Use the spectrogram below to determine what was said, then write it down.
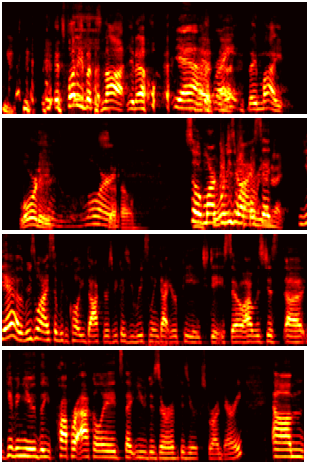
it's funny, but it's not. You know, Yeah, No, it's not. right. they might. Lordy. Good lord. So, So, Hmm. Mark, So the reason why I said tonight? yeah, the reason why I said we could call you doctor is because you recently got your PhD. So I was just uh, giving you the proper accolades that you deserve because you're extraordinary. Um,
